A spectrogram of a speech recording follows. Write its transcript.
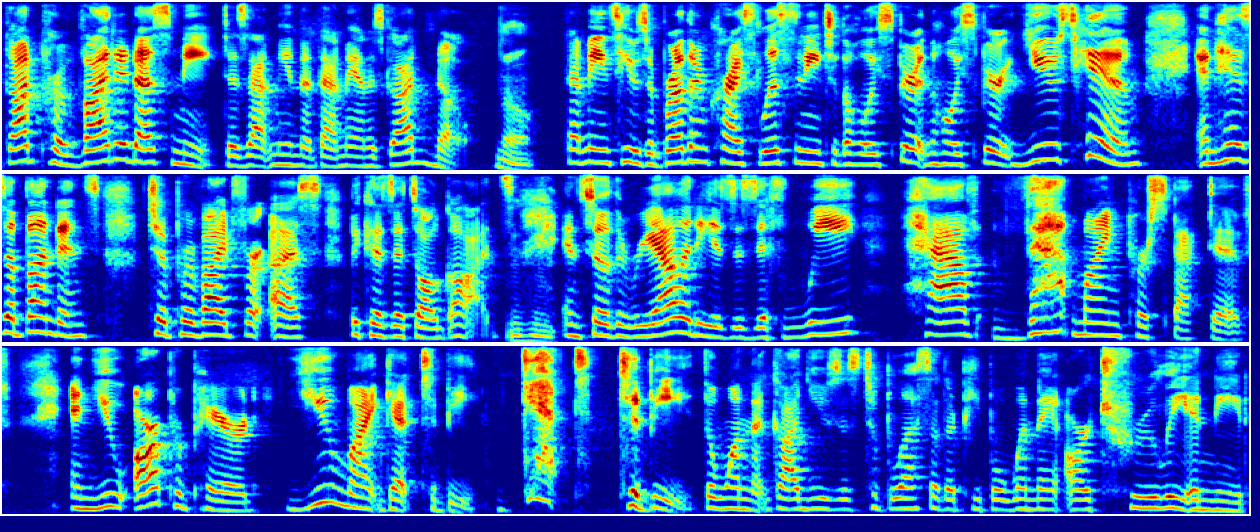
God provided us meat. Does that mean that that man is God? No. No. That means he was a brother in Christ listening to the Holy Spirit, and the Holy Spirit used him and his abundance to provide for us because it's all God's. Mm-hmm. And so the reality is, is if we have that mind perspective and you are prepared, you might get to be, get to be the one that God uses to bless other people when they are truly in need.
